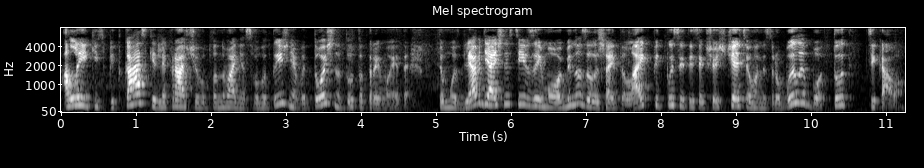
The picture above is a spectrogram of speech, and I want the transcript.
але якісь підказки для кращого планування свого тижня ви точно тут отримуєте. Тому для вдячності і взаємообміну залишайте лайк, підписуйтесь, якщо ще цього не зробили, бо тут цікаво.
